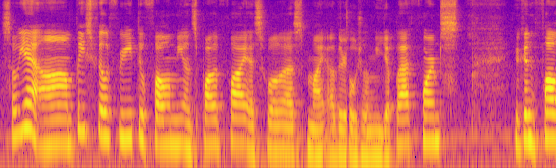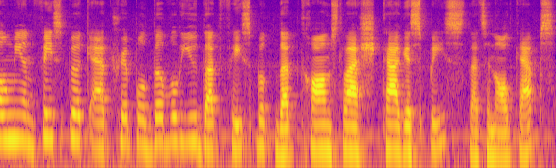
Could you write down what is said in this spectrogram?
So yeah, um, please feel free to follow me on Spotify as well as my other social media platforms. You can follow me on Facebook at www.facebook.com slash kagespace, that's in all caps,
